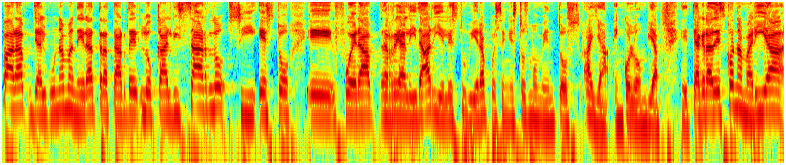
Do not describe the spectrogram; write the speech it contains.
para de alguna manera tratar de localizarlo si esto eh, fuera realidad y él estuviera pues en estos momentos allá en Colombia. te agradezco, Ana María,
